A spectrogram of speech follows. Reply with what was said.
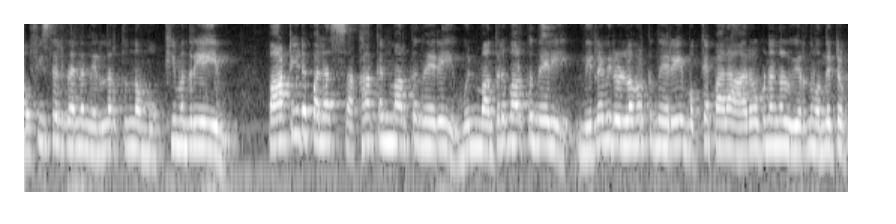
ഓഫീസിൽ തന്നെ നിലനിർത്തുന്ന മുഖ്യമന്ത്രിയെയും പാർട്ടിയുടെ പല സഖാക്കന്മാർക്ക് നേരെയും മുൻ മന്ത്രിമാർക്ക് നേരെയും നിലവിലുള്ളവർക്ക് നേരെയും ഒക്കെ പല ആരോപണങ്ങൾ ഉയർന്നു വന്നിട്ടും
